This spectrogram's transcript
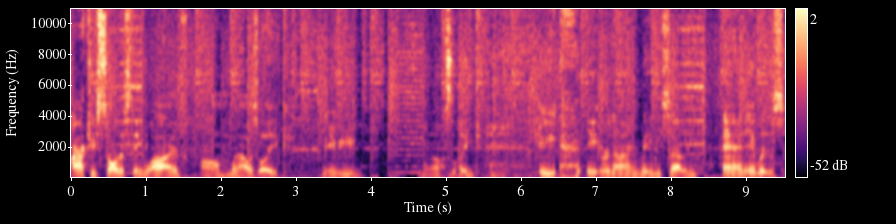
I actually saw this thing live um, when I was like, maybe when I was like eight, eight or nine, maybe seven, and it was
